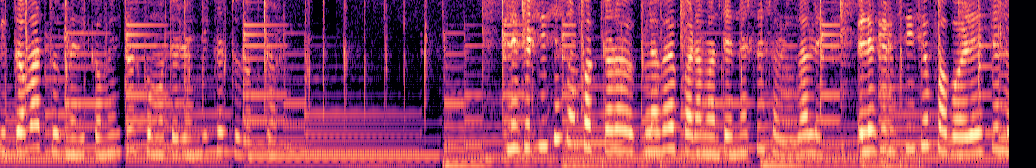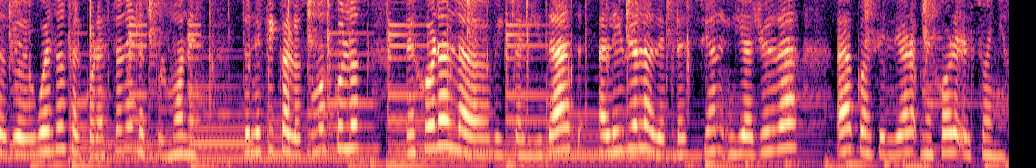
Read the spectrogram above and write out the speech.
y toma tus medicamentos como te lo indique tu doctor. El ejercicio es un factor clave para mantenerse saludable. El ejercicio favorece los huesos, el corazón y los pulmones, tonifica los músculos, mejora la vitalidad, alivia la depresión y ayuda a a conciliar mejor el sueño.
